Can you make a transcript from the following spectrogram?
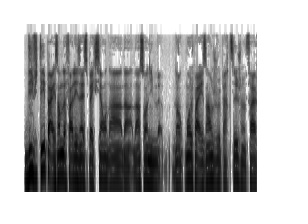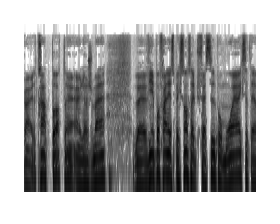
d'éviter, par exemple, de faire les inspections dans, dans, son immeuble. Donc, moi, par exemple, je veux partir, je veux me faire un 30 portes, un, logement, ben, viens pas faire l'inspection, ça va être plus facile pour moi, etc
